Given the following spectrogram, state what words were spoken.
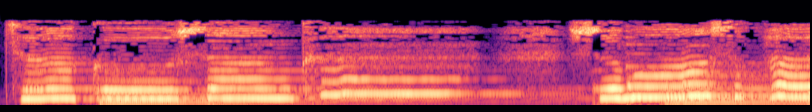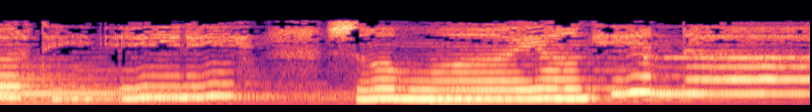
Tak kusangka semua seperti ini Semua yang indah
